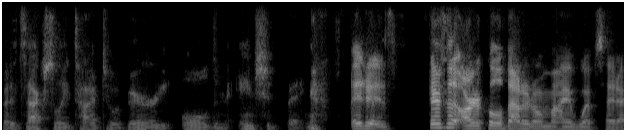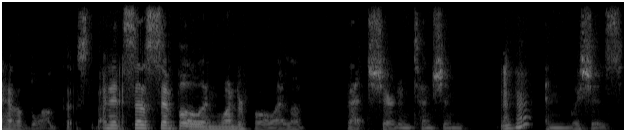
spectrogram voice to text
But it's actually tied to a very old and ancient thing. it is. There's an article about it on my website. I have a blog post about And it. And it's so simple and wonderful. I love that shared intention Mhm. and wishes.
